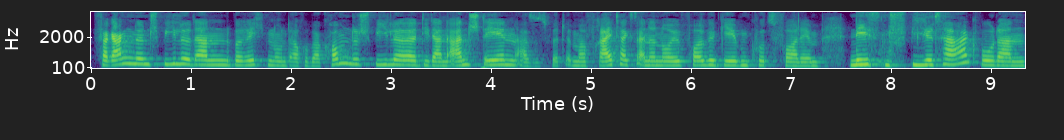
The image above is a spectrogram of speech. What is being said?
vergangenen Spiele dann berichten und auch über kommende Spiele, die dann anstehen. Also es wird immer freitags eine neue Folge geben, kurz vor dem nächsten Spieltag, wo dann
